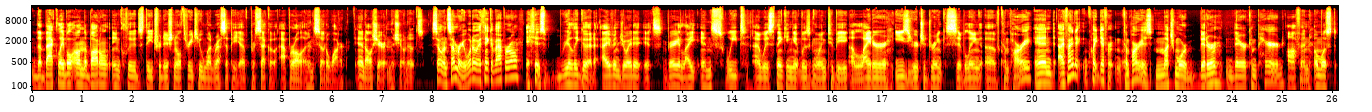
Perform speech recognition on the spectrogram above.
The back label on the bottle includes the traditional 321 recipe of Prosecco, Aperol, and soda water, and I'll share it in the show notes. So, in summary, what do I think of Aperol? It is really good. I've enjoyed it. It's very light and sweet. I was thinking it was going to be a lighter, easier to drink sibling of Campari, and I find it quite different. Campari is much more bitter. They're compared often, almost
